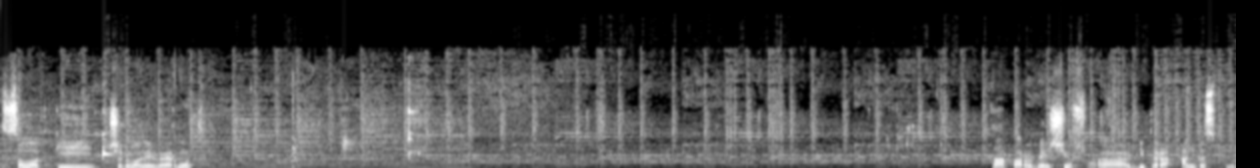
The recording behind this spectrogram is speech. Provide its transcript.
Солодкий червоний вермут. Та пару дещів бітера ангастур.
